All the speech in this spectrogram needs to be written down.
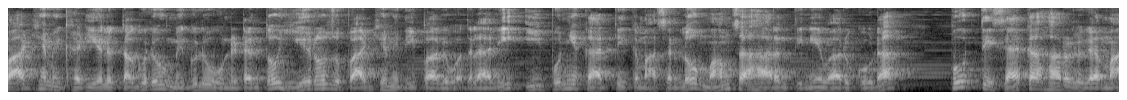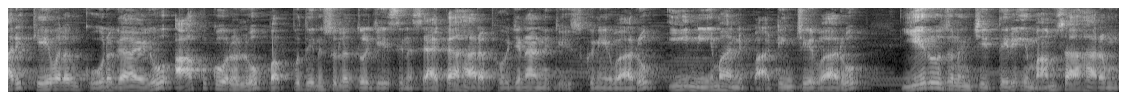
పాఠ్యమి ఘడియలు తగులు మిగులు ఉండటంతో ఏ రోజు పాఠ్యమి దీపాలు వదలాలి ఈ పుణ్య కార్తీక మాసంలో మాంసాహారం తినేవారు కూడా పూర్తి శాకాహారులుగా మారి కేవలం కూరగాయలు ఆకుకూరలు పప్పు దినుసులతో చేసిన శాకాహార భోజనాన్ని తీసుకునేవారు. ఈ నియమాన్ని పాటించేవారు. ఏ రోజు నుంచి తిరిగి మాంసాహారం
